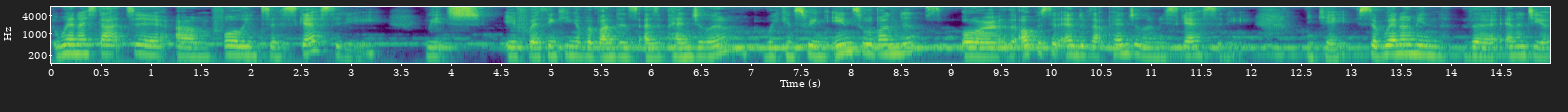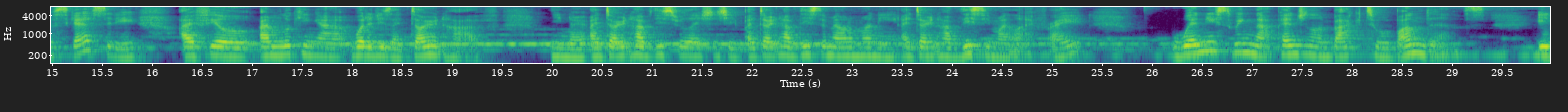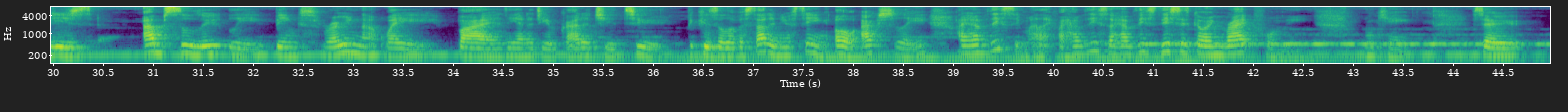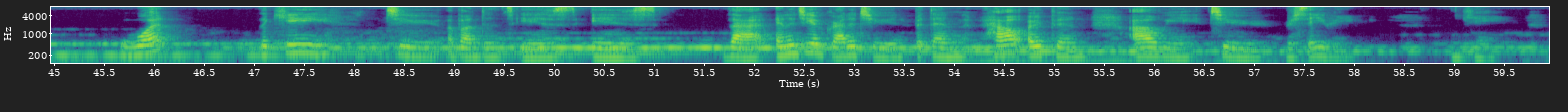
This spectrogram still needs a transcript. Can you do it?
When I start to um, fall into scarcity, which if we're thinking of abundance as a pendulum, we can swing into abundance, or the opposite end of that pendulum is scarcity. Okay, so when I'm in the energy of scarcity, I feel I'm looking at what it is I don't have. You know, I don't have this relationship, I don't have this amount of money, I don't have this in my life, right? When you swing that pendulum back to abundance, it is absolutely being thrown that way by the energy of gratitude too because all of a sudden you're seeing oh actually i have this in my life i have this i have this this is going right for me. Okay so what the key to abundance is is that energy of gratitude but then how open are we to receiving? Okay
